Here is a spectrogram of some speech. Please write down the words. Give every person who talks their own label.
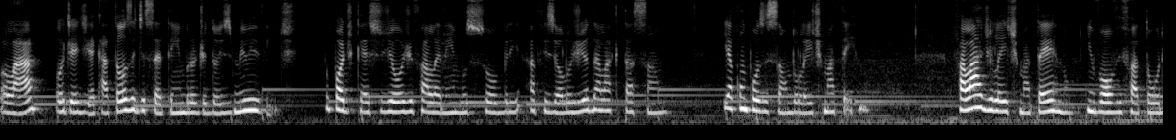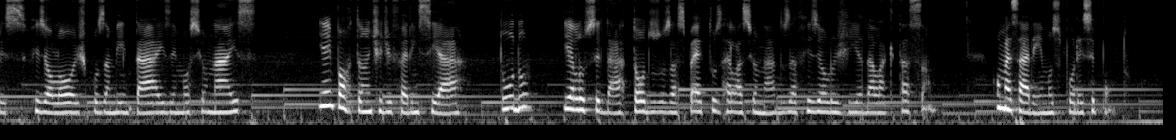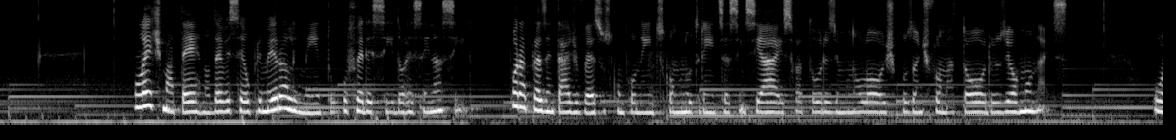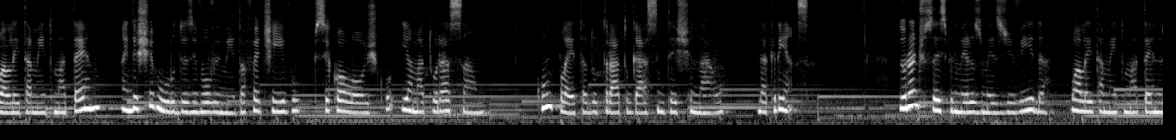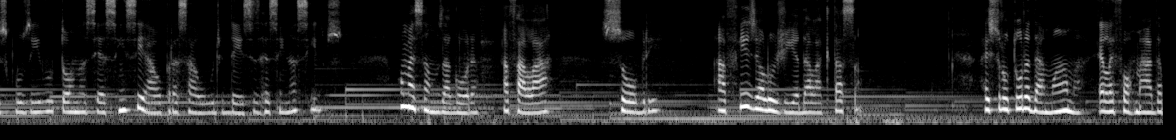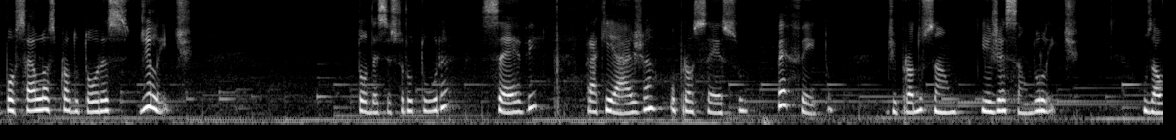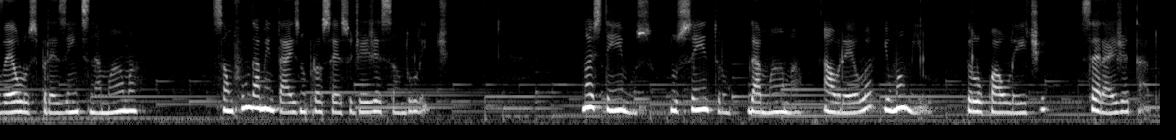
Speaker 1: Olá, hoje é dia 14 de setembro de 2020. No podcast de hoje falaremos sobre a fisiologia da lactação e a composição do leite materno. Falar de leite materno envolve fatores fisiológicos, ambientais, emocionais e é importante diferenciar tudo e elucidar todos os aspectos relacionados à fisiologia da lactação. Começaremos por esse ponto. O leite materno deve ser o primeiro alimento oferecido ao recém-nascido, por apresentar diversos componentes como nutrientes essenciais, fatores imunológicos, anti-inflamatórios e hormonais. O aleitamento materno ainda estimula o desenvolvimento afetivo, psicológico e a maturação completa do trato gastrointestinal da criança. Durante os seis primeiros meses de vida, o aleitamento materno exclusivo torna-se essencial para a saúde desses recém-nascidos. Começamos agora a falar sobre a fisiologia da lactação. A estrutura da mama ela é formada por células produtoras de leite. Toda essa estrutura serve para que haja o processo perfeito de produção e ejeção do leite. Os alvéolos presentes na mama são fundamentais no processo de ejeção do leite. Nós temos no centro da mama a auréola e o mamilo, pelo qual o leite será ejetado.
